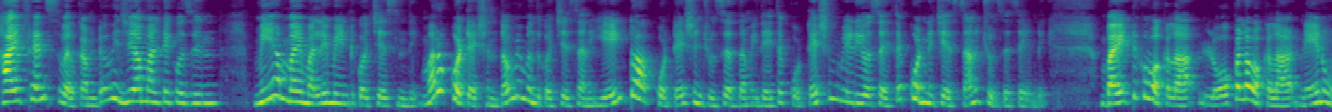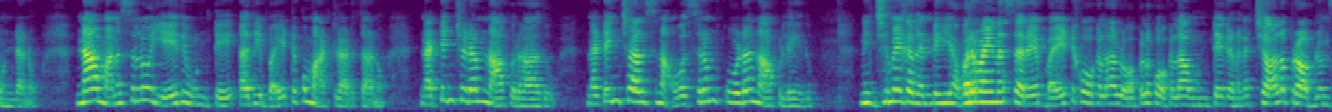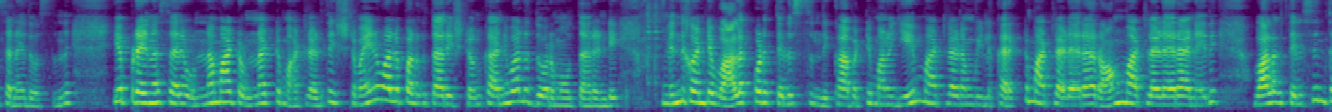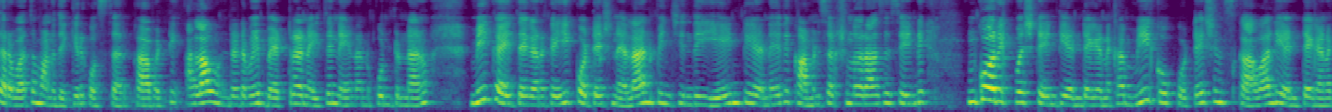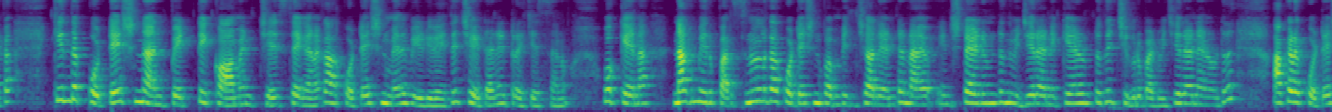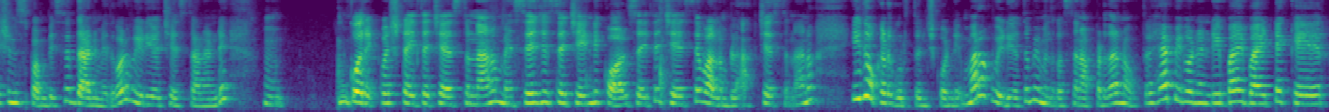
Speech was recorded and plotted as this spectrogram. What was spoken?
Hi friends welcome to Vijaya multi cuisine మీ అమ్మాయి మళ్ళీ మీ ఇంటికి వచ్చేసింది. మరొక కొటేషన్తో మీ ముందుకు వచ్చేసాను. ఏంటో ఆ కొటేషన్ చూసేద్దాం. ఇదైతే కొటేషన్ వీడియోస్ అయితే కొన్ని చేస్తాను. చూసేసేయండి. బయటకు ఒకలా లోపల ఒకలా నేను ఉండను. నా మనసులో ఏది ఉంటే అది బయటకు మాట్లాడతాను. నటించడం నాకు రాదు. నటించాల్సిన అవసరం కూడా నాకు లేదు. నిజమే కదండి. ఎవరైనా సరే బయటకు ఒకలా లోపలికి ఒకలా ఉంటే కనుక చాలా ప్రాబ్లమ్స్ అనేది వస్తుంది. ఎప్పుడైనా సరే ఉన్న మాట ఉన్నట్టు మాట్లాడితే ఇష్టమైన వాళ్ళు పలుకుతారు ఇష్టం కానీ వాళ్ళు దూరం అవుతారండి. ఎందుకంటే వాళ్ళకు కూడా తెలుస్తుంది. కాబట్టి మనం ఏం మాట్లాడడం వీళ్ళు కరెక్ట్ మాట్లాడారా రాంగ్ మాట్లాడారా అనేది వాళ్ళకి తెలిసిన తర్వాత మన దగ్గరికి వస్తారు. కాబట్టి అలా ఉండడమే బెటర్ అని అయితే నేను అనుకుంటున్నాను. మీకైతే కనుక ఈ కొటేషన్ ఎలా అనిపించింది ఏంటి అనేది కామెంట్ సెక్షన్లో రాసేసేయండి. ఇంకో రిక్వెస్ట్ ఏంటి అంటే కనుక మీకు కొటేషన్స్ కావాలి అంటే కనుక కింద కొటేషన్ అని పెట్టి కామెంట్ చేస్తే కనుక ఆ కొటేషన్ మీద వీడియో అయితే చేయడానికి ట్రై చేస్తాను. ఓకేనా నాకు మీరు పర్సనల్గా కొటేషన్ పంపించాలి అంటే నా ఇన్స్టా ఐడి ఉంటుంది విజయరాణికే ఉంటుంది చిగురుపాటి విజయరాణి అని ఉంటుంది. అక్కడ కొటేషన్స్ పంపిస్తే దాని మీద కూడా వీడియో చేస్తానండి. ఇంకో రిక్వెస్ట్ అయితే చేస్తున్నాను. మెసేజెస్ చేయండి కాల్స్ అయితే చేస్తే వాళ్ళని బ్లాక్ చేస్తున్నాను. ఇది ఒకటి గుర్తుంచుకోండి. మరొక వీడియోతో మీ ముందుకు వస్తాను. అప్పటిదా నవ్వుతూ హ్యాపీగా ఉండండి. Bye bye take care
